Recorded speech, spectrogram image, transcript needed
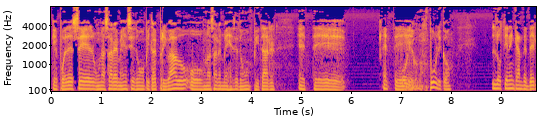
que puede ser una sala de emergencia de un hospital privado o una sala de emergencia de un hospital este, este público. lo tienen que atender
